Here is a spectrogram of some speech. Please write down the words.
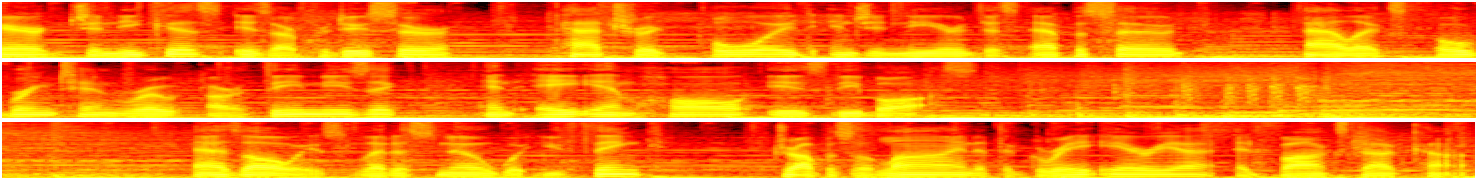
Erikk Geannikis is our producer. Patrick Boyd engineered this episode. Alex Overington wrote our theme music, and A.M. Hall is the boss. As always, let us know what you think. Drop us a line at the gray area at vox.com.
